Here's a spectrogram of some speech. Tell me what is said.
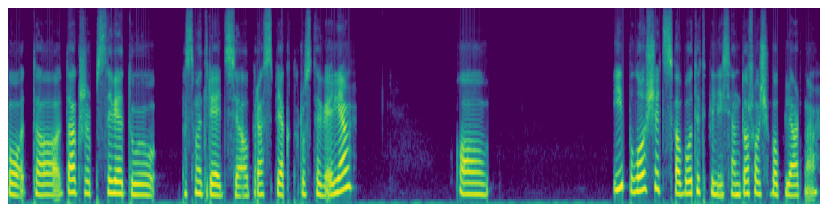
вот. А, также посоветую посмотреть а, проспект Руставели. А, и площадь Свободы Тбилиси, она тоже очень популярна.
